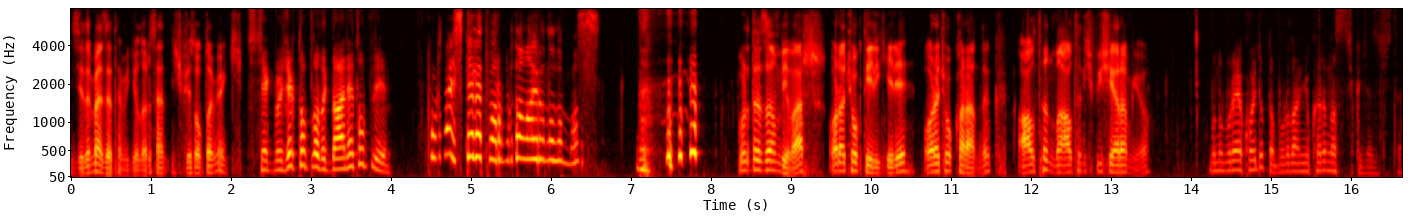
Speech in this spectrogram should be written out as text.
İzledim ben zaten videoları. Sen hiçbir şey toplamıyorsun ki. Çiçek böcek topladık daha ne toplayayım? Burada iskelet var. Buradan ayrılalınmaz. Burada zombi var. Ora çok tehlikeli. Ora çok karanlık. Altın mı? Altın hiçbir işe yaramıyor. Bunu buraya koyduk da buradan yukarı nasıl çıkacağız işte.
